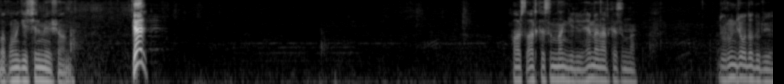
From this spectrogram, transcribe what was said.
Bak onu geçirmiyor şu anda. Gel. Pars arkasından geliyor. Hemen arkasından. Durunca o da duruyor.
